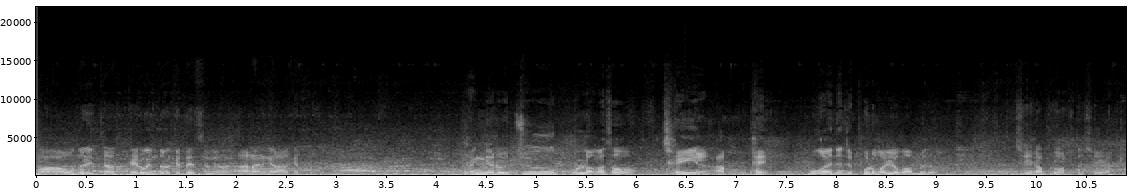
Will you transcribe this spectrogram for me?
와 오늘 진짜 배로 힘들었겠다 했으면 안 하는 게 나았겠다. 행렬을 쭉 올라가서 제일 앞에 뭐가 있는지 보러 가려고 합니다. 제일 앞으로 갑시다 제일 앞으로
